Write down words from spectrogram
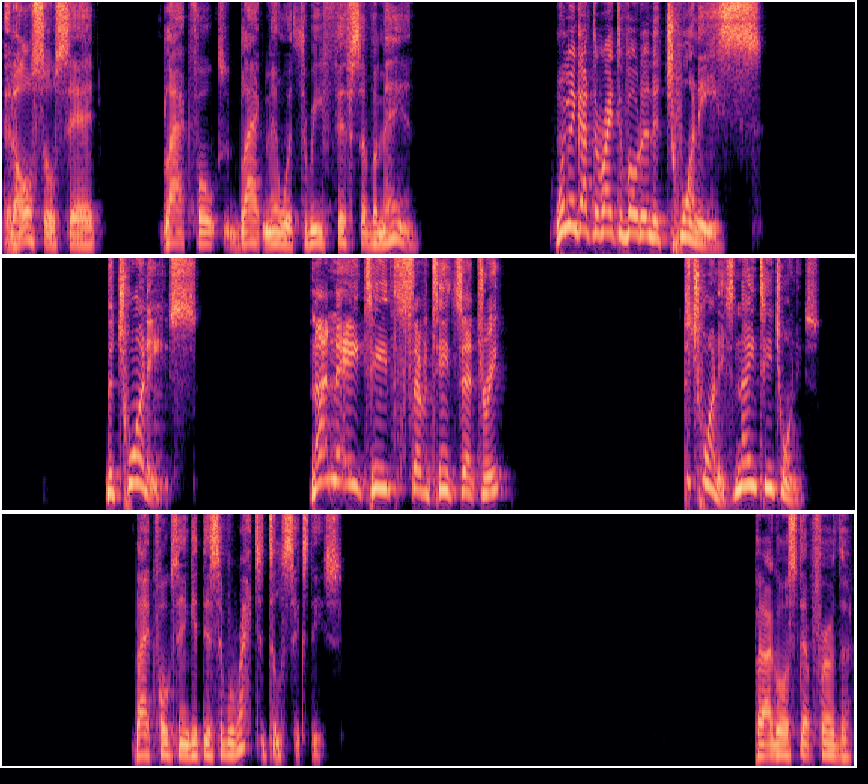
It also said black folks, black men were three fifths of a man. Women got the right to vote in the 20s. The 20s. Not in the 18th, 17th century. The 20s, 1920s. Black folks didn't get their civil rights until the 60s. But I go a step further.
